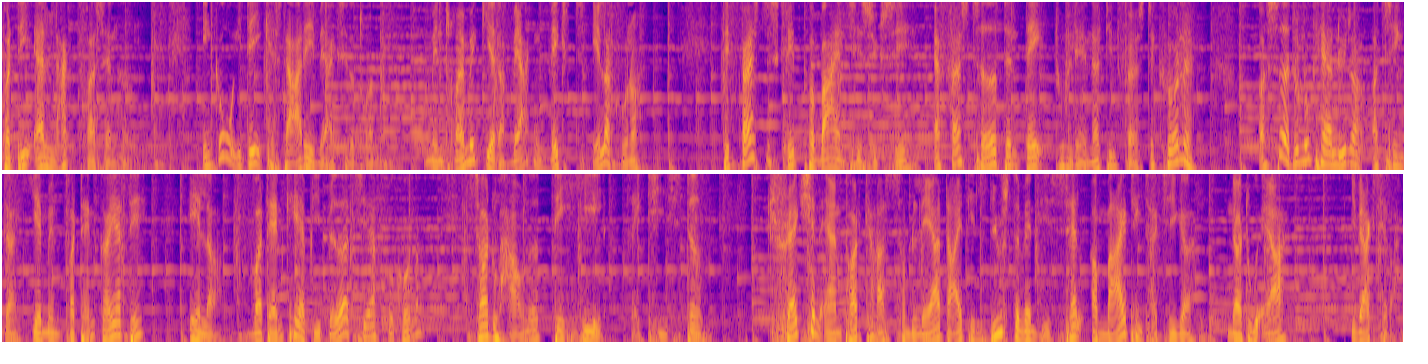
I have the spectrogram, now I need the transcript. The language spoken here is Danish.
For det er langt fra sandheden. En god idé kan starte iværksætterdrømmen, men drømme giver dig hverken vækst eller kunder. Det første skridt på vejen til succes er først taget den dag, du lander din første kunde. Og sidder du nu, kære lytter, og tænker, jamen, hvordan gør jeg det? Eller, hvordan kan jeg blive bedre til at få kunder? Så har du havnet det helt rigtige sted. Traction er en podcast, som lærer dig de livsnødvendige salg- og marketingtaktikker, når du er iværksætter.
